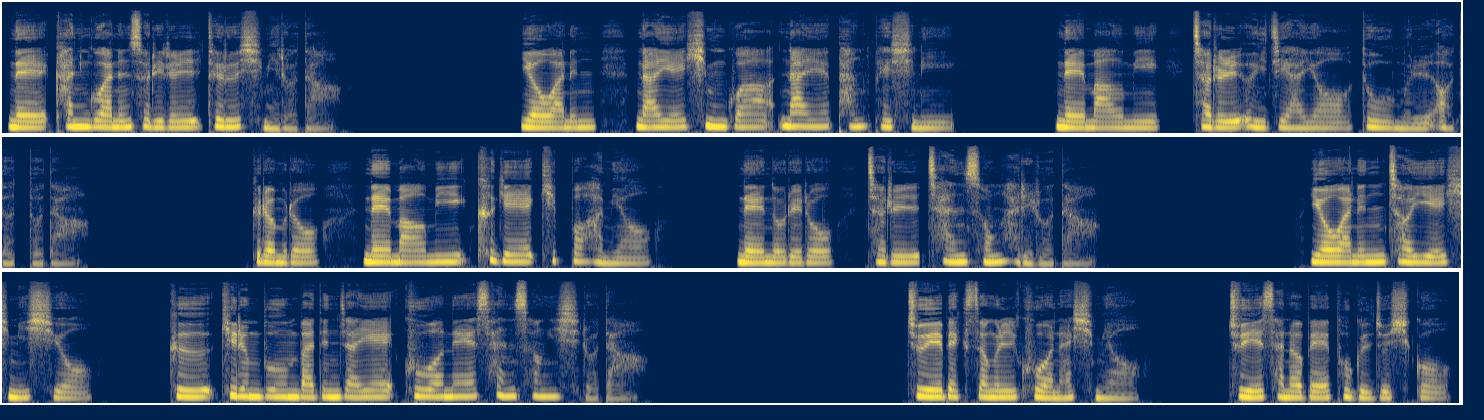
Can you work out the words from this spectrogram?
내 간구하는 소리를 들으심이로다. 여호와는 나의 힘과 나의 방패시니 내 마음이 저를 의지하여 도움을 얻었도다. 그러므로 내 마음이 크게 기뻐하며 내 노래로 저를 찬송하리로다. 여호와는 저희의 힘이시요 그 기름 부음 받은 자의 구원의 산성이시로다. 주의 백성을 구원하시며 주의 산업에 복을 주시고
